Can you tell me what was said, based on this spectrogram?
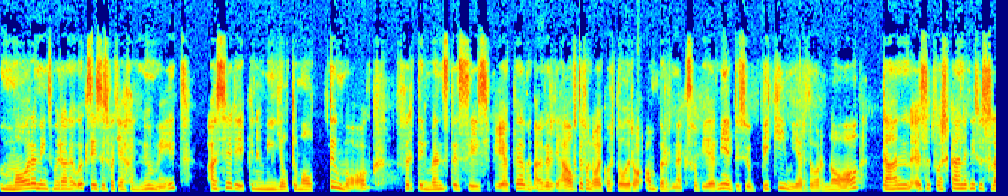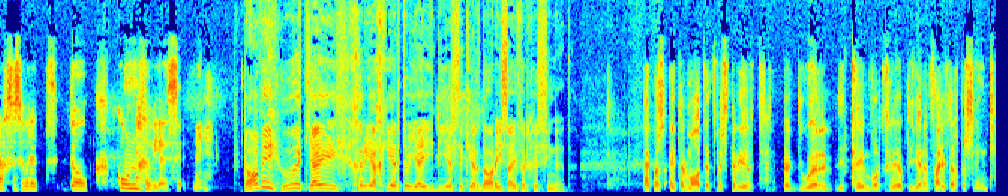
Maar 'n mens moet dan nou ook sê soos wat jy genoem het, as jy die ekonomie heeltemal toemaak vir ten minste 6 weke, want anderswoorde die helfte van daai kwartaal het daar amper niks gebeur nie en toe so bietjie meer daarna, dan is dit waarskynlik nie so sleg soos wat dit dalk kon gewees het nie. Dawie, hoe het jy gereageer toe jy die eerste keer daardie syfer gesien het? Ek was uitermate frustreerd toe ek hoor die klem word gelê op die 51%.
